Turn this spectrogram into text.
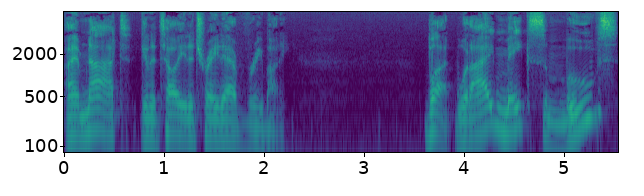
I am not going to tell you to trade everybody. But would I make some moves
